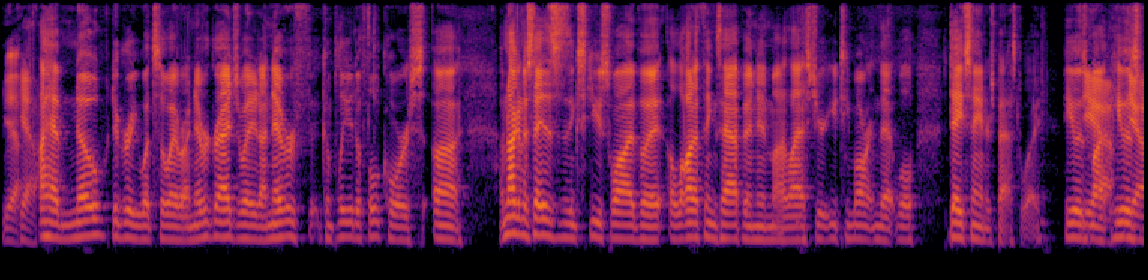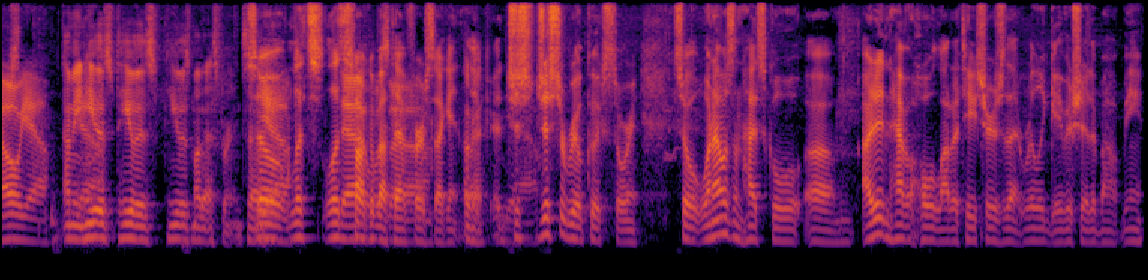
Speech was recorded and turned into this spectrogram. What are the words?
Yeah. Yeah. I have no degree whatsoever. I never graduated. I never f- completed a full course. Uh, I'm not going to say this is an excuse why, but a lot of things happened in my last year at UT Martin that well, Dave Sanders passed away. He was my he was yeah, oh, yeah, I mean he was he was he was my best friend. So, So Yeah. let's let's That talk was, about that for uh, a second. Okay. Like, uh, just just a real quick story. So when I was in high school, um, I didn't have a whole lot of teachers that really gave a shit about me.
